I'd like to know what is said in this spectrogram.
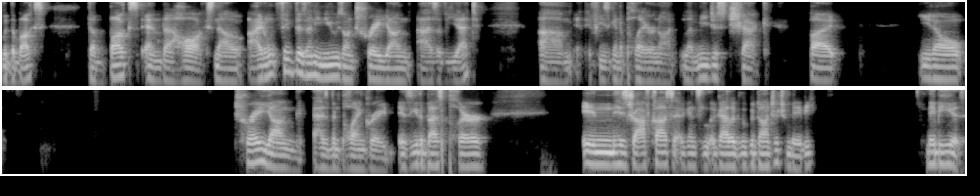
with the Bucks. The Bucks and the Hawks. Now, I don't think there's any news on Trae Young as of yet, um, if he's going to play or not. Let me just check. But, you know, Trae Young has been playing great. Is he the best player in his draft class against a guy like Luka Doncic? Maybe. Maybe he is.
